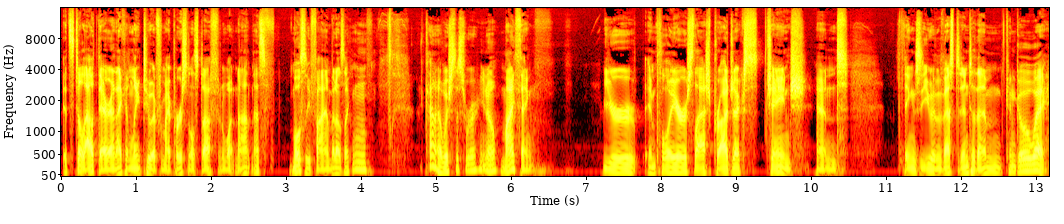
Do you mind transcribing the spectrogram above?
it's still out there and i can link to it for my personal stuff and whatnot and that's mostly fine but i was like mm, i kind of wish this were you know my thing. Your employer slash projects change and things that you invested into them can go away.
